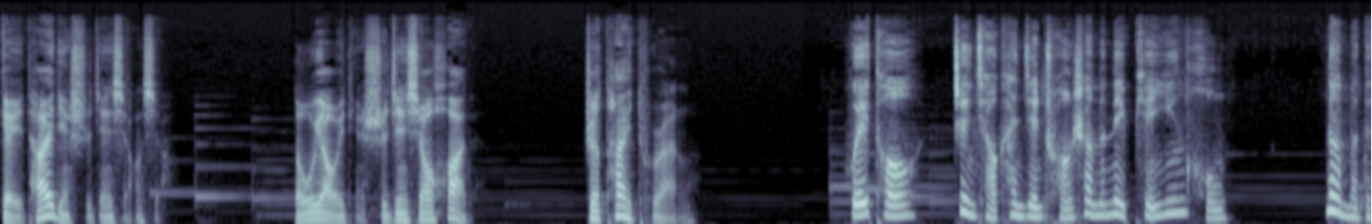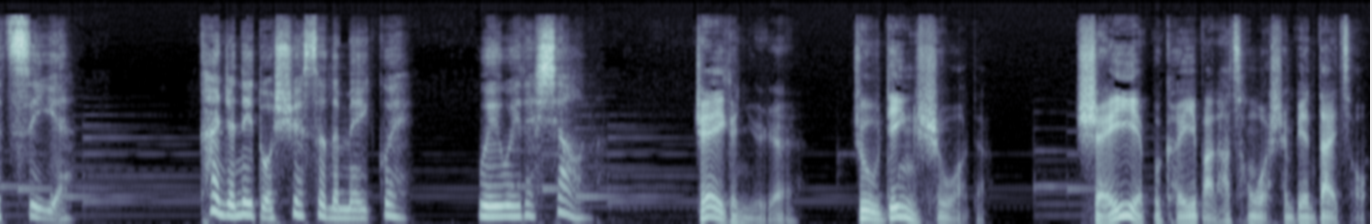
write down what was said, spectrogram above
给他一点时间想想，都要一点时间消化的。这太突然了。回头正巧看见床上的那片殷红，那么的刺眼，看着那朵血色的玫瑰，微微的笑了。这个女人，注定是我的。谁也不可以把他从我身边带走。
